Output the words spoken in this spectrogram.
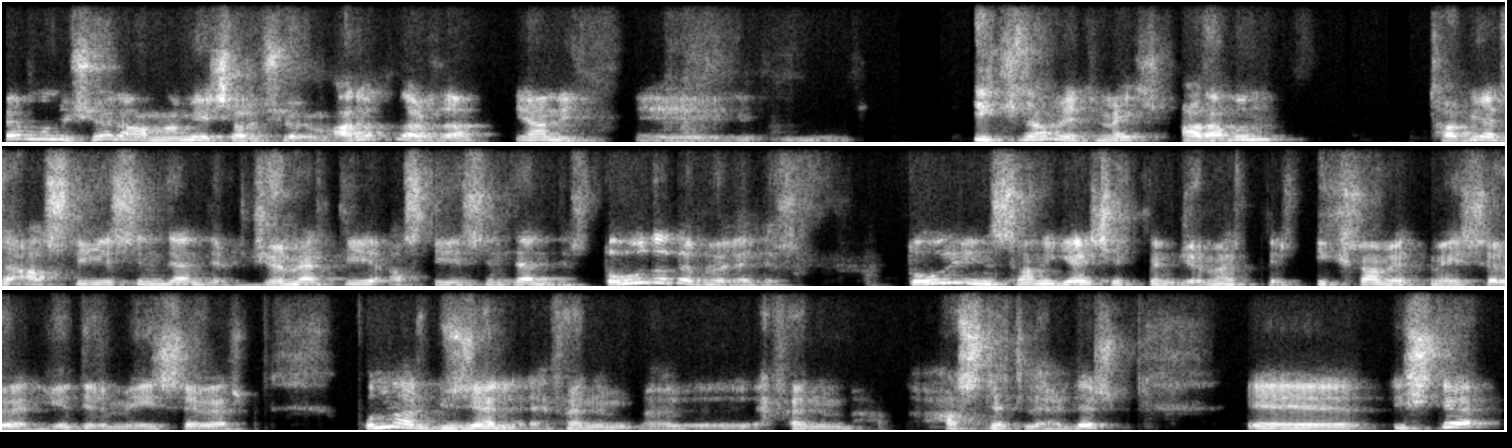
Ben bunu şöyle anlamaya çalışıyorum. Araplarda yani e, ikram etmek Arap'ın tabiatı asliyesindendir. Cömertliği asliyesindendir. Doğu'da da böyledir. Doğu insanı gerçekten cömerttir. İkram etmeyi sever, yedirmeyi sever. Bunlar güzel efendim e, efendim hasletlerdir. E, işte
